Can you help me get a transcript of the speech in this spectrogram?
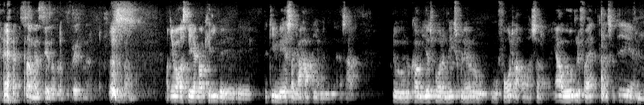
som man siger, der er professionelt. Og det jo også det, jeg godt kan lide ved, ved, ved de messer, jeg har. Jamen, altså, nu, nu kom I og spurgte, om vi ikke skulle lave nogle, nogle foredrag, så jeg er åbne for alt. Altså, det, mm.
